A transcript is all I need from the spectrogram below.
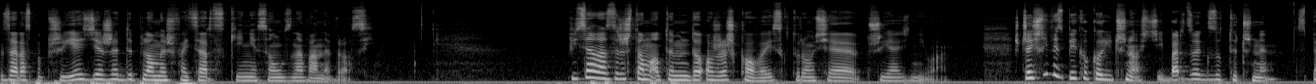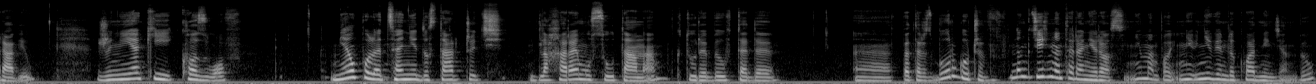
zaraz po przyjeździe, że dyplomy szwajcarskie nie są uznawane w Rosji. Pisała zresztą o tym do Orzeszkowej, z którą się przyjaźniła. Szczęśliwy zbieg okoliczności, bardzo egzotyczny, sprawił, że niejaki Kozłow miał polecenie dostarczyć dla haremu sułtana, który był wtedy e, w Petersburgu, czy w, no gdzieś na terenie Rosji, nie, mam, nie, nie wiem dokładnie gdzie on był,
